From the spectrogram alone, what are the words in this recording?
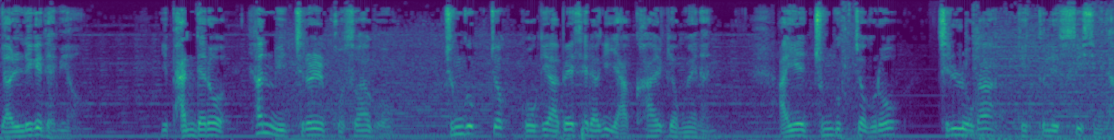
열리게 되며 이 반대로 현 위치를 고수하고 중국 쪽 고기압의 세력이 약화할 경우에는 아예 중국 쪽으로 진로가 뒤틀릴 수 있습니다.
